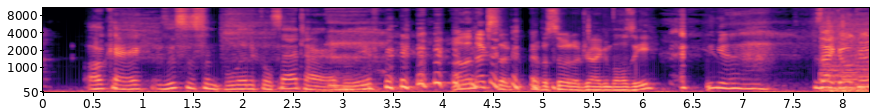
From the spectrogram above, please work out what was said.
Okay, this is some political satire, I believe. On the next episode of Dragon Ball Z. Is that Goku?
